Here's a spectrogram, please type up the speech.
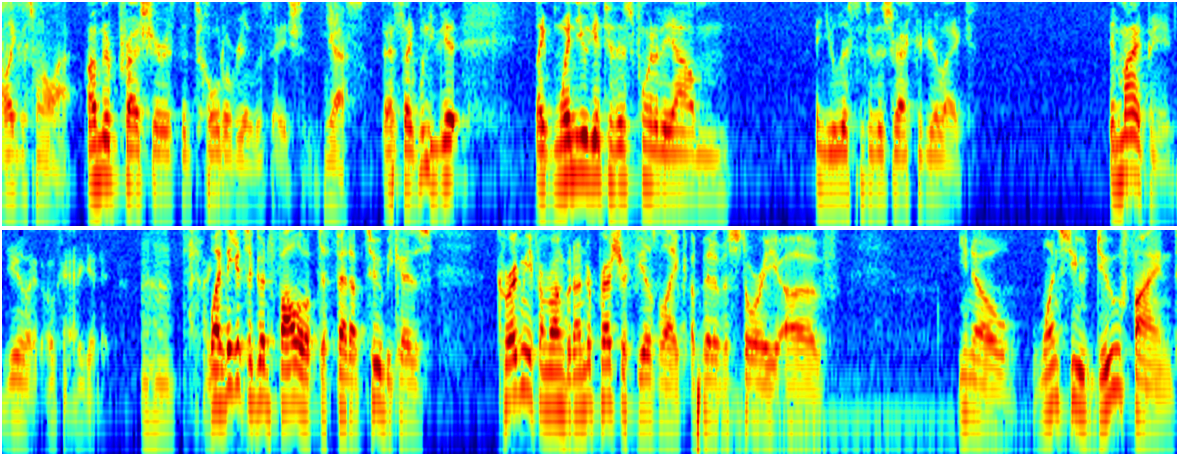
I like this one a lot. Under pressure is the total realization. Yes. That's like when you get, like when you get to this point of the album, and you listen to this record, you're like, in my opinion, you're like, okay, I get it. hmm Well, I think you. it's a good follow up to Fed Up too, because correct me if I'm wrong, but Under Pressure feels like a bit of a story of, you know, once you do find,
